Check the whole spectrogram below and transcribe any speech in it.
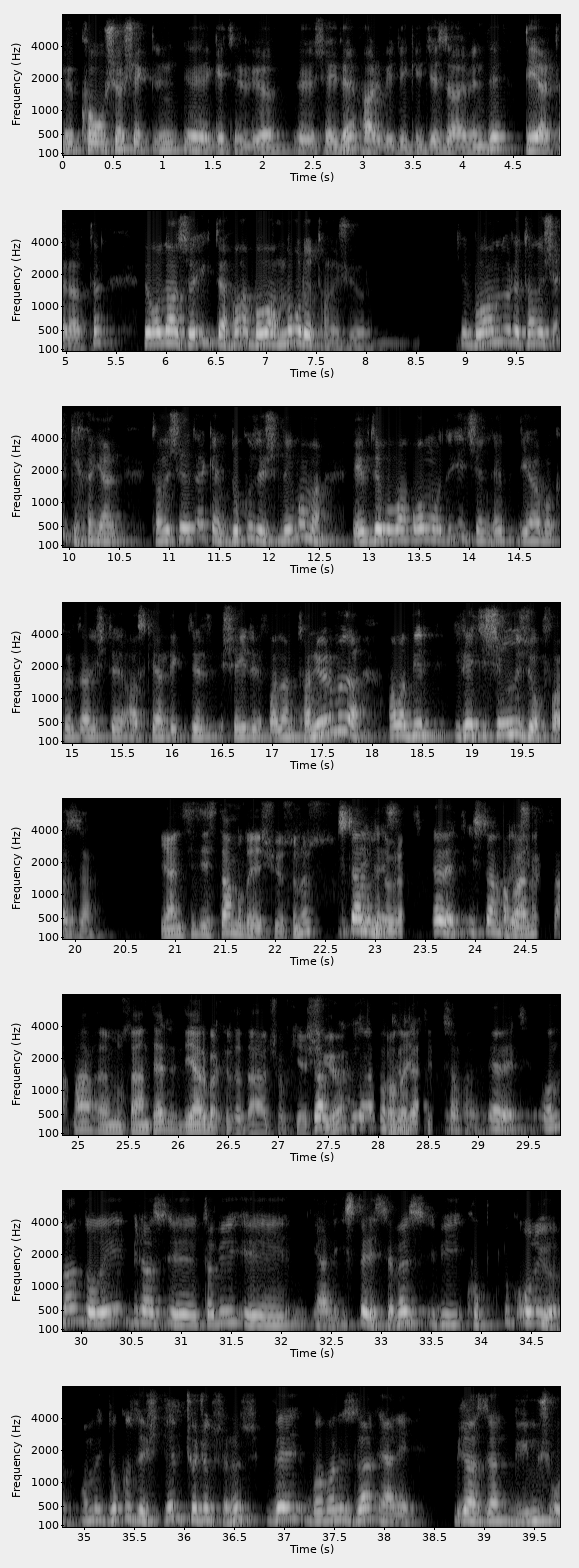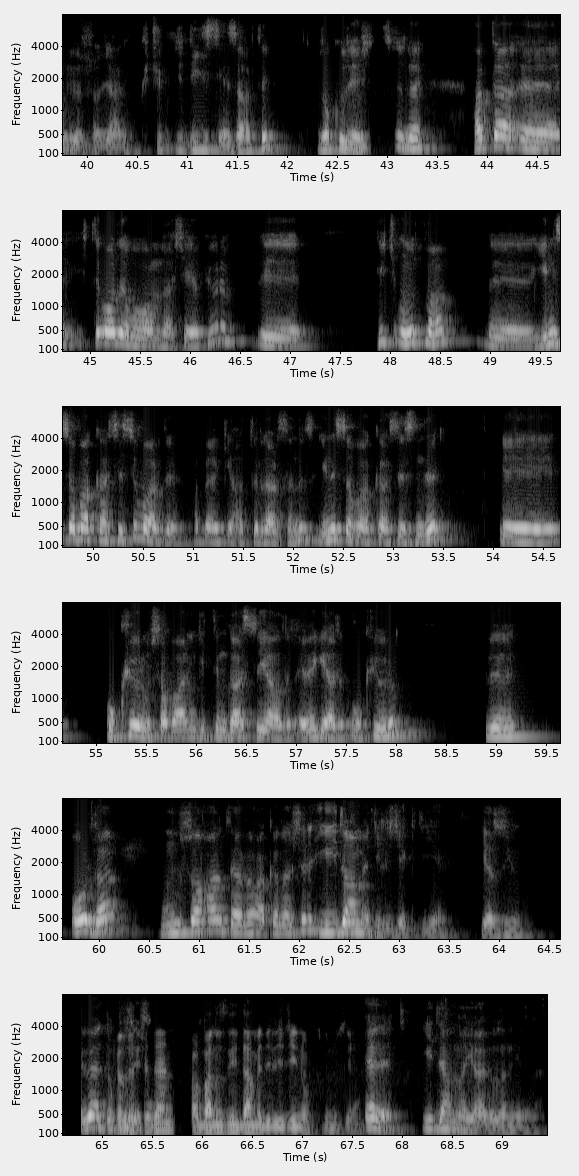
e, koğuşa şeklin e, getiriliyor e, şeyde Harbiye'deki cezaevinde diğer tarafta ve ondan sonra ilk defa babamla orada tanışıyorum. Şimdi babamla orada tanışırken yani tanışır derken 9 yaşındayım ama evde babam olmadığı için hep Diyarbakır'da işte askerliktir şeydir falan tanıyorum da ama bir iletişimimiz yok fazla. Yani siz İstanbul'da yaşıyorsunuz. İstanbul'da. Evet, İstanbul'da. Babanız ama e, Musa Anter Diyarbakır'da daha çok yaşıyor. Diyarbakır'da. Dolayısıyla... Evet. Ondan dolayı biraz e, tabii e, yani ister istemez bir kopukluk oluyor. Ama 9 yaşında bir çocuksunuz ve babanızla yani biraz da büyümüş oluyorsunuz yani küçük değilsiniz artık. 9 yaşındasınız ve hatta e, işte orada babamla şey yapıyorum. E, hiç unutmam e, Yeni Sabah gazetesi vardı. Belki hatırlarsanız. Yeni Sabah gazetesinde e, okuyorum. Sabahleyin gittim gazeteyi aldım. Eve geldim okuyorum. Ve orada Musa Anter ve arkadaşları idam edilecek diye yazıyor. Ve ben 9 Gazeteden yaşında. babanızın idam edileceğini okudunuz yani. Evet. idamla yargılanıyorlar.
